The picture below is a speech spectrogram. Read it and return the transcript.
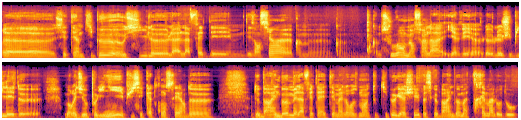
Euh, C'était un petit peu aussi le, la, la, fête des, des anciens, euh, comme, euh, comme comme souvent, mais enfin là, il y avait euh, le, jubilé de Maurizio Pollini et puis ces quatre concerts de de Barenboim. Mais la fête a été malheureusement un tout petit peu gâchée parce que Barenboim a très mal au dos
